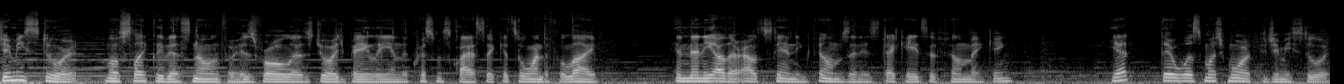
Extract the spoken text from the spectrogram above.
Jimmy Stewart, most likely best known for his role as George Bailey in the Christmas classic It's a Wonderful Life, and many other outstanding films in his decades of filmmaking. Yet, there was much more to Jimmy Stewart.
